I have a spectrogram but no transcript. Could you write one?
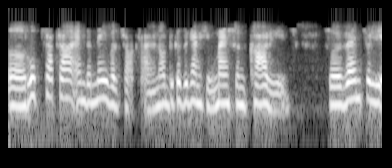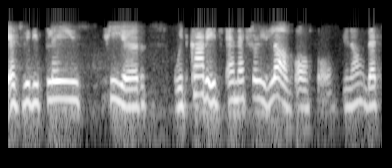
uh, root chakra and the navel chakra, you know, because again, he mentioned courage. So eventually, as we replace fear with courage and actually love also, you know, that's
